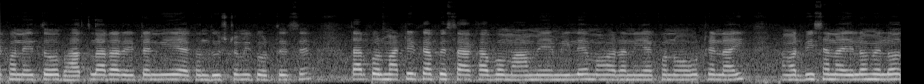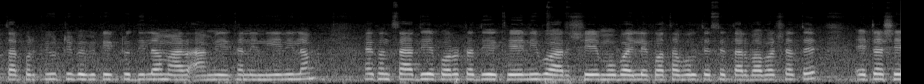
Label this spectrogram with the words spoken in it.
এখন এই তো ভাত লাড়ার এটা নিয়ে এখন দুষ্টুমি করতেছে। তারপর মাটির কাপে চা খাব, মা মেয়ে মিলে, মহারানী এখনও ওঠে নাই। আমার বিছানা এলোমেলো, তারপর কিউটি বেবিকে একটু দিলাম আর আমি এখানে নিয়ে নিলাম। এখন চা দিয়ে, পরোটা দিয়ে খেয়ে নিব। আর সে মোবাইলে কথা বলতেছে তার বাবার সাথে। এটা সে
